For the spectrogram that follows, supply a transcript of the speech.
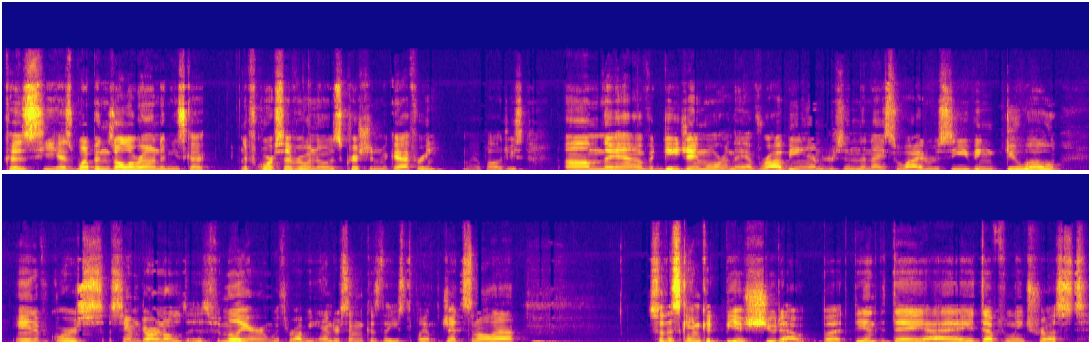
because he has weapons all around him. He's got, of course, everyone knows Christian McCaffrey. My apologies. Um, they have DJ Moore, they have Robbie Anderson, the nice wide receiving duo, and of course, Sam Darnold is familiar with Robbie Anderson because they used to play on the Jets and all that. So this game could be a shootout, but at the end of the day, I definitely trust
